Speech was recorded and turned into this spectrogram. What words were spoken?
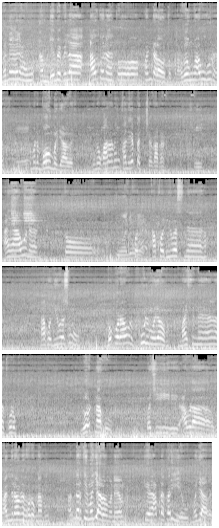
મને એને હું આમ ડેમે પહેલાં આવતો ને તો કંટાળો આવતો પણ હવે હું આવું છું ને તો મને બહુ મજા આવે એનું કારણ હું ખાલી એક જ છે કારણ. અહીંયા આવું ને તો આખો દિવસ ને આખો દિવસ હું બપોર આવું ને ફૂલ મજા આવે. માસીને એને થોડુંક લોટ નાખું પછી આવડા વાંદરાઓને થોડુંક નાખું. અંદરથી મજા આવે મને એમ, કે આપણે કરીએ એવું, મજા આવે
